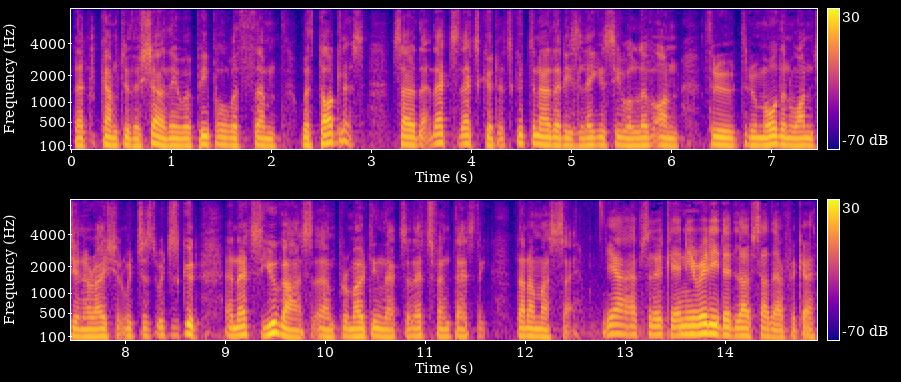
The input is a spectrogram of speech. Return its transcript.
that come to the show. There were people with um, with toddlers. So that, that's that's good. It's good to know that his legacy will live on through through more than one generation, which is which is good. And that's you guys um, promoting that. So that's fantastic. That I must say. Yeah, absolutely. And he really did love South Africa.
